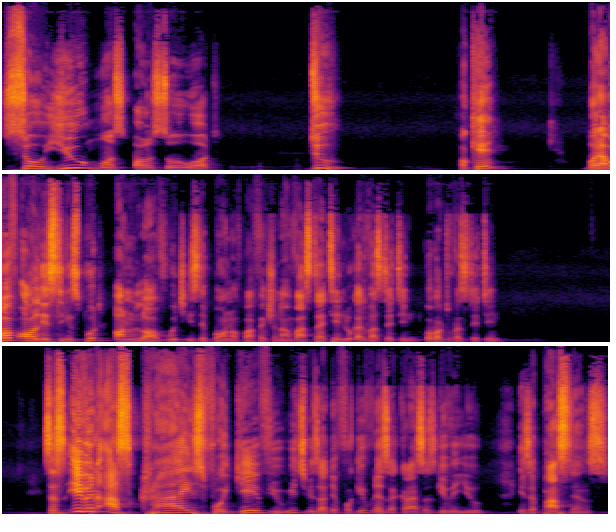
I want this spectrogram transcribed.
so you must also what? Do. Okay? But above all these things, put on love, which is the bond of perfection. And verse 13. Look at verse 13. Go back to verse 13 says, even as Christ forgave you, which means that the forgiveness that Christ has given you is a past tense.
